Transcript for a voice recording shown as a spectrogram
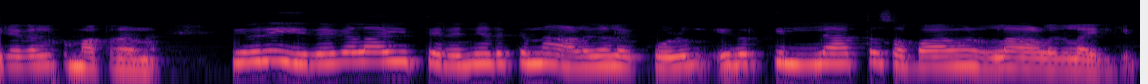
ഇരകൾക്ക് മാത്രമാണ്. ഇവരെ ഇരകളായി തിരഞ്ഞെടുക്കുന്ന ആളുകൾ എപ്പോഴും ഇവർക്കില്ലാത്ത സ്വഭാവമുള്ള ആളുകളായിരിക്കും.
